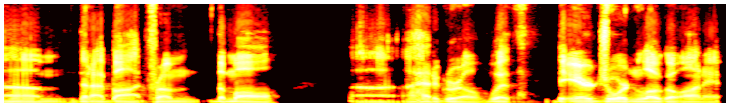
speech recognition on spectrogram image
um, that I bought from the mall. Uh, I had a grill with the Air Jordan logo on it.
